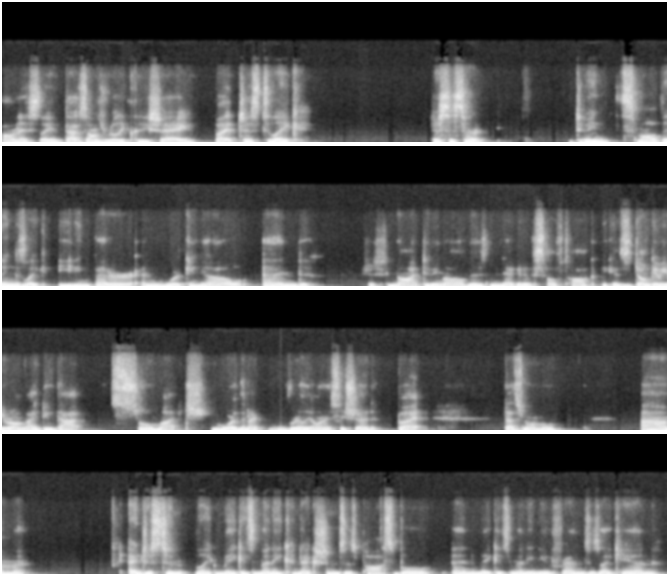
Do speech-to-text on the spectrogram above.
honestly. That sounds really cliche, but just to like, just to start doing small things like eating better and working out and just not doing all this negative self talk because don't get me wrong, I do that so much more than I really honestly should, but that's normal. Um, and just to like make as many connections as possible and make as many new friends as I can,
